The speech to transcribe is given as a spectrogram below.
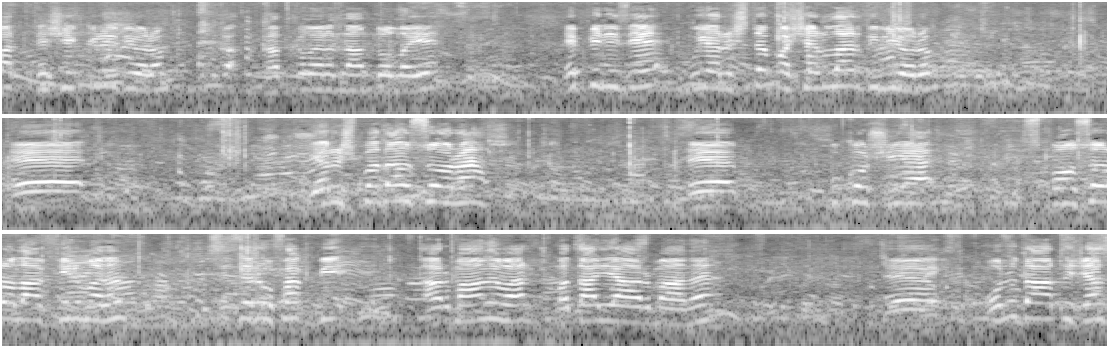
Arkadaşlarıma teşekkür ediyorum ka- katkılarından dolayı. Hepinize bu yarışta başarılar diliyorum. Ee, yarışmadan sonra e, bu koşuya sponsor olan firmanın sizlere ufak bir armağanı var. Madalya armağanı. Ee, onu dağıtacağız.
